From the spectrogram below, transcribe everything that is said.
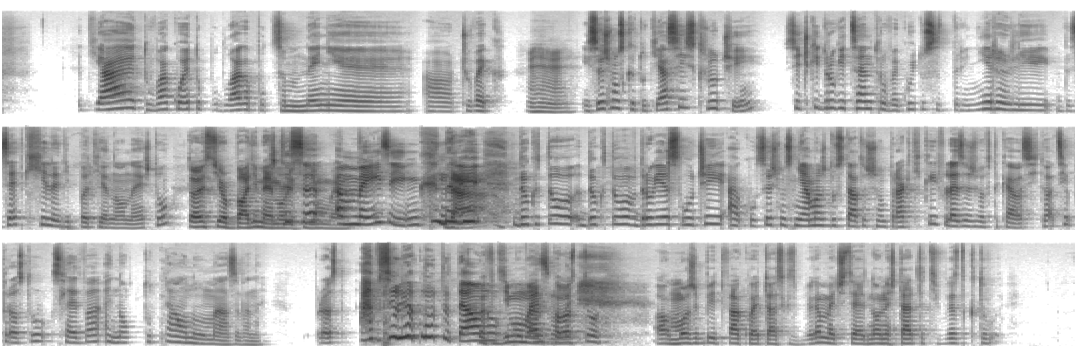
тя е това, което подлага под съмнение а, човек. Mm-hmm. И всъщност като тя се изключи, всички други центрове, които са тренирали десетки хиляди пъти едно нещо. Тоест, your body memory ще са amazing. Нали? Да. Докато, докато в другия случай, ако всъщност нямаш достатъчно практика и влезеш в такава ситуация, просто следва едно тотално омазване. Просто абсолютно тотално В един момент омазване. просто, а, може би това, което аз разбирам, е, че все едно нещата ти влизат като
